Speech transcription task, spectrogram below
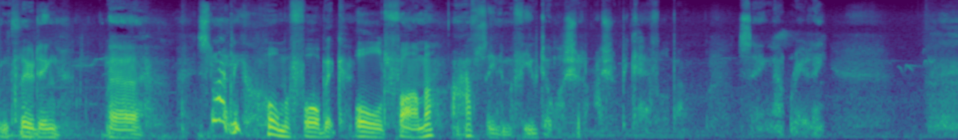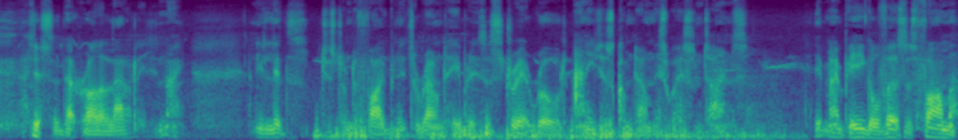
including a slightly homophobic old farmer. I have seen him a few times. I should, I should be careful about saying that, really. I just said that rather loudly, didn't I? And he lives just under five minutes around here, but it's a straight road, and he just come down this way sometimes. It might be eagle versus farmer.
